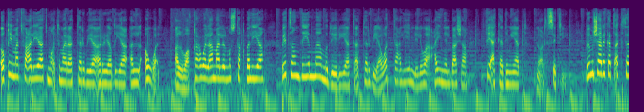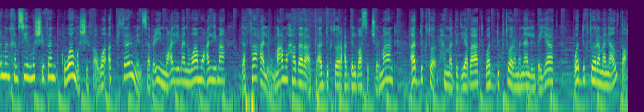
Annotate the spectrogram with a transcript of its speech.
أقيمت فعاليات مؤتمر التربية الرياضية الأول الواقع والآمال المستقبلية بتنظيم مديرية التربية والتعليم للواء عين الباشا في أكاديمية نورث سيتي. بمشاركة أكثر من 50 مشرفا ومشرفة وأكثر من 70 معلما ومعلمة تفاعلوا مع محاضرات الدكتور عبد الباسط شرمان الدكتور محمد ديابات والدكتورة منال البيات والدكتورة منال طه.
